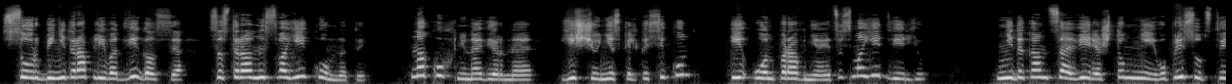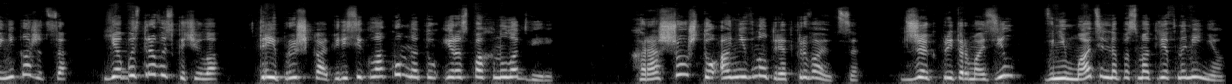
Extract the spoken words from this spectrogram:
Сорби неторопливо двигался со стороны своей комнаты. На кухню, наверное, еще несколько секунд, и он поравняется с моей дверью. Не до конца веря, что мне его присутствие не кажется, я быстро выскочила, в три прыжка пересекла комнату и распахнула двери. Хорошо, что они внутрь открываются. Джек притормозил, внимательно посмотрев на меня.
